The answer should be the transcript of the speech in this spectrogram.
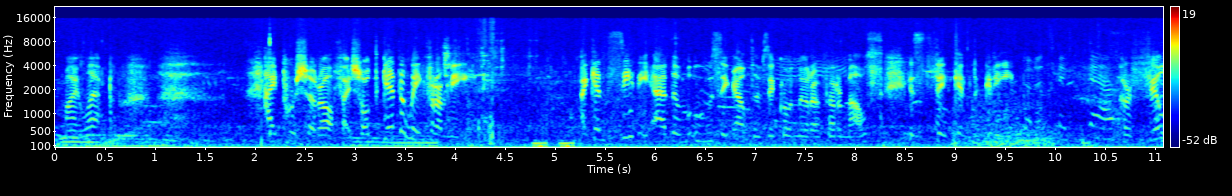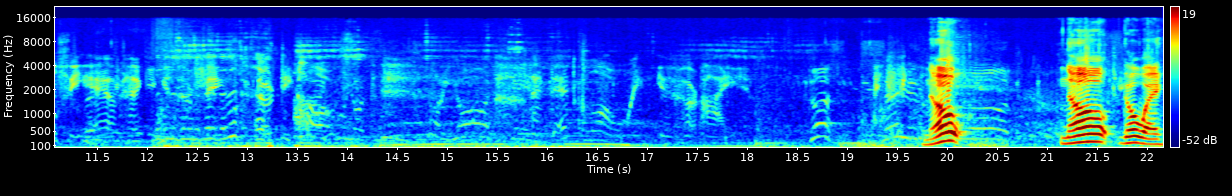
in my lap. I push her off. I shout, get away from me. I can see the Adam oozing out of the corner of her mouth is thick and green. Her filthy hair hanging in her face, dirty clothes. That dead glow in her eye. No. No. Go away.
